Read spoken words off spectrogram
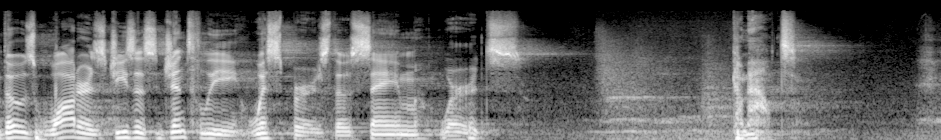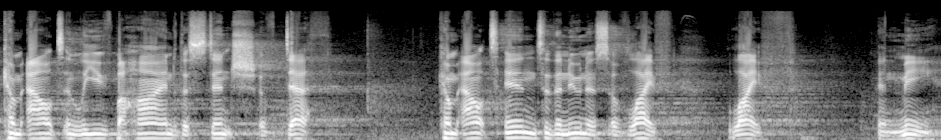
those waters, Jesus gently whispers those same words Come out. Come out and leave behind the stench of death. Come out into the newness of life, life in me.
